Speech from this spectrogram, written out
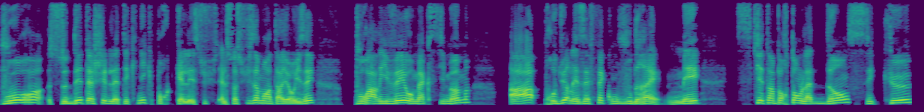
pour se détacher de la technique, pour qu'elle elle soit suffisamment intériorisée pour arriver au maximum à produire les effets qu'on voudrait. Mais ce qui est important là-dedans, c'est que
